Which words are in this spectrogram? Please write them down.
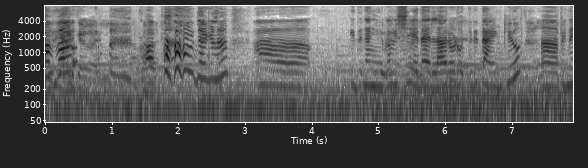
അപ്പം ഞങ്ങൾ ഇത് ഞങ്ങൾക്ക് വിഷ് ചെയ്ത എല്ലാവരോടും ഒത്തിരി താങ്ക് യു പിന്നെ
